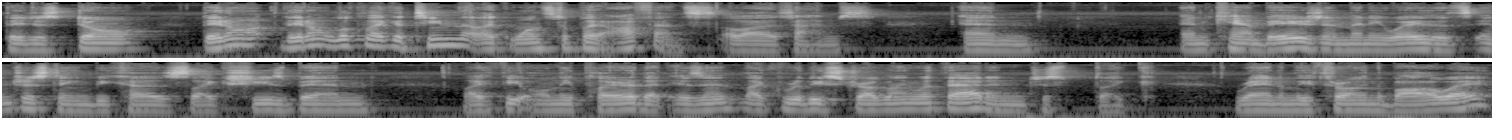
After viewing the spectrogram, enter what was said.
They just don't they don't they don't look like a team that like wants to play offense a lot of times, and and Cambage in many ways it's interesting because like she's been like the only player that isn't like really struggling with that and just like randomly throwing the ball away.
